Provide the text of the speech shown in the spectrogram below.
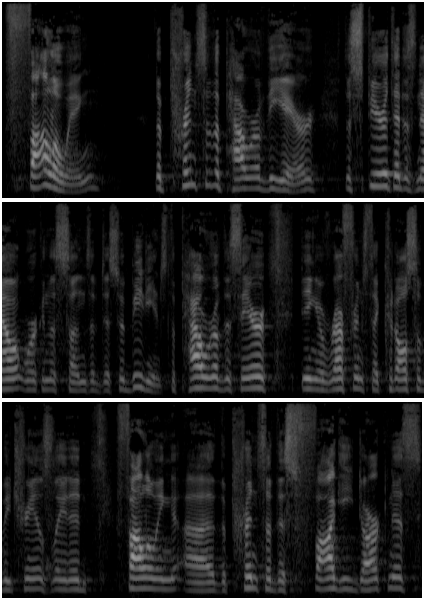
following the prince of the power of the air, the spirit that is now at work in the sons of disobedience. The power of this air being a reference that could also be translated following uh, the prince of this foggy darkness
